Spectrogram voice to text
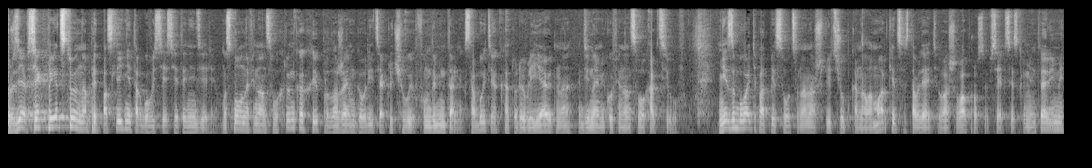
Друзья, всех приветствую на предпоследней торговой сессии этой недели. Мы снова на финансовых рынках и продолжаем говорить о ключевых, фундаментальных событиях, которые влияют на динамику финансовых активов. Не забывайте подписываться на наш YouTube канал Амаркет, составляйте ваши вопросы в секции с комментариями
